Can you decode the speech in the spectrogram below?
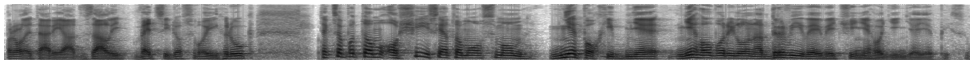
proletariát vzali veci do svojich rúk tak sa potom o 68. nepochybne nehovorilo na drvivej väčšine hodín dejepisu.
